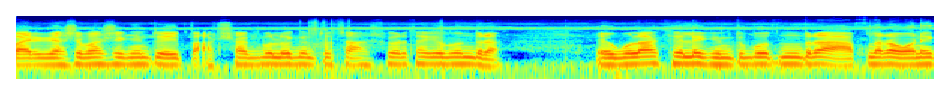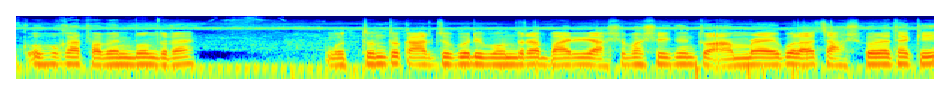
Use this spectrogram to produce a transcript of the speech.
বাড়ির আশেপাশে কিন্তু এই পাট শাকগুলো কিন্তু চাষ করে থাকে বন্ধুরা। এগুলা খেলে কিন্তু বন্ধুরা আপনারা অনেক উপকার পাবেন বন্ধুরা। অত্যন্ত কার্যকরী বন্ধুরা, বাড়ির আশেপাশে কিন্তু আমরা এগুলা চাষ করে থাকি।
